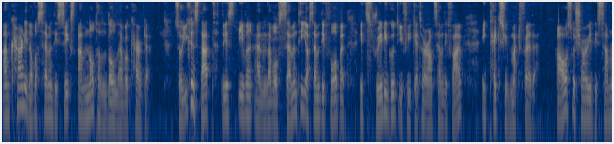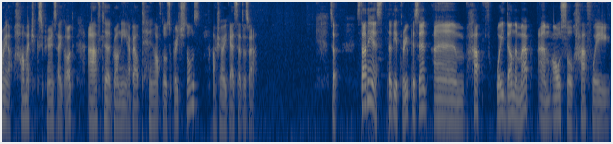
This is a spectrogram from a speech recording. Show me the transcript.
I'm currently level 76, I'm not a low level character. So you can start this even at level 70 or 74, but it's really good if you get to around 75. It takes you much further. I'll also show you the summary of how much experience I got after running about 10 of those breach breachstones. I'll show you guys that as well. So starting at 33%, I'm halfway down the map. I'm also halfway,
